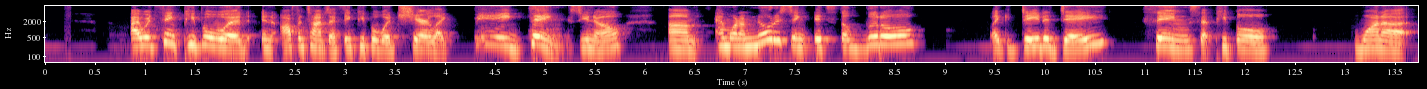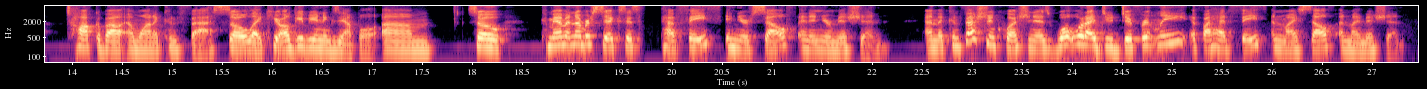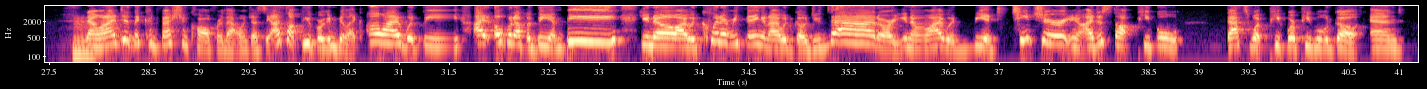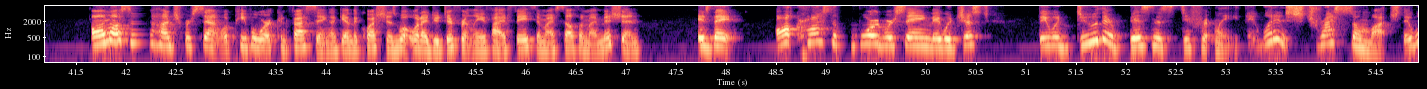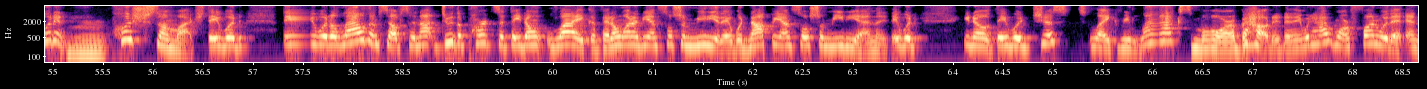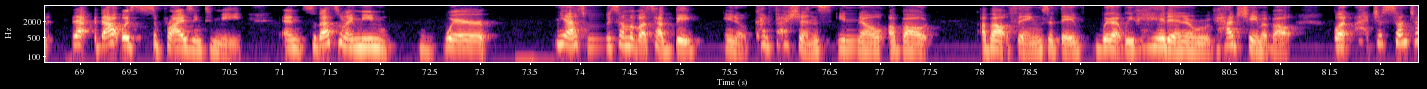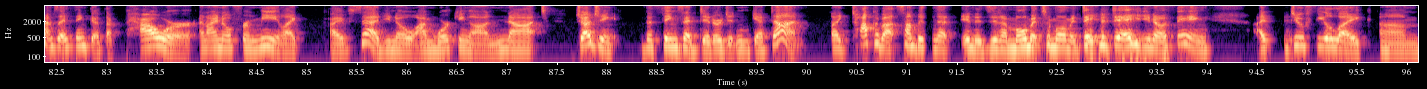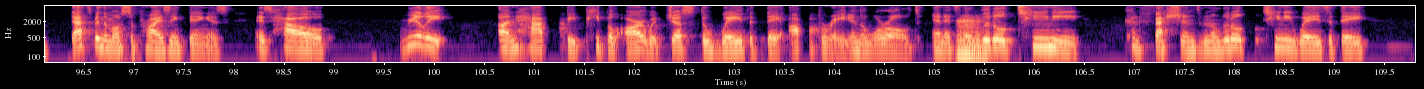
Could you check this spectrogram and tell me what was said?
i would think people would and oftentimes i think people would share like big things you know um, and what i'm noticing it's the little like day to day things that people want to talk about and want to confess. So, like here, I'll give you an example. Um, so, commandment number six is have faith in yourself and in your mission. And the confession question is, what would I do differently if I had faith in myself and my mission? Hmm. Now, when I did the confession call for that one, Jesse, I thought people were going to be like, "Oh, I would be, I'd open up a B&B, you know, I would quit everything and I would go do that, or you know, I would be a teacher." You know, I just thought people, that's what people, where people would go, and almost 100% what people were confessing. Again, the question is, what would I do differently if I had faith in myself and my mission? Is they all across the board were saying they would just they would do their business differently. They wouldn't stress so much. They wouldn't mm. push so much. They would they would allow themselves to not do the parts that they don't like. If they don't want to be on social media they would not be on social media. And they, they would you know they would just like relax more about it and they would have more fun with it. And that that was surprising to me. And so that's what i mean where yes some of us have big you know confessions you know about about things that they've that we've hidden or we've had shame about. But i just sometimes i think that the power and i know for me like i've said you know i'm working on not judging the things that did or didn't get done. Like talk about something that is in a moment to moment day to day you know thing. I do feel like um that's been the most surprising thing is is how really unhappy people are with just the way that they operate in the world. And it's mm. the little teeny confessions and the little teeny ways that they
